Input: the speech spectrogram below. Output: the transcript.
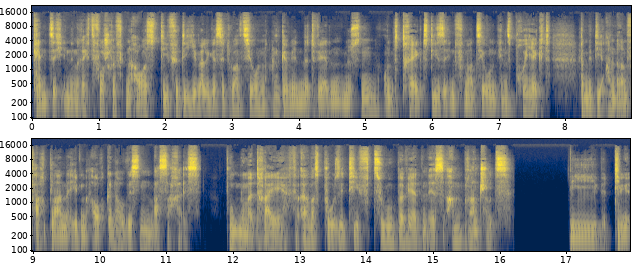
kennt sich in den Rechtsvorschriften aus, die für die jeweilige Situation angewendet werden müssen und trägt diese Informationen ins Projekt, damit die anderen Fachplaner eben auch genau wissen, was Sache ist. Punkt Nummer drei, äh, was positiv zu bewerten ist am Brandschutz die, die,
